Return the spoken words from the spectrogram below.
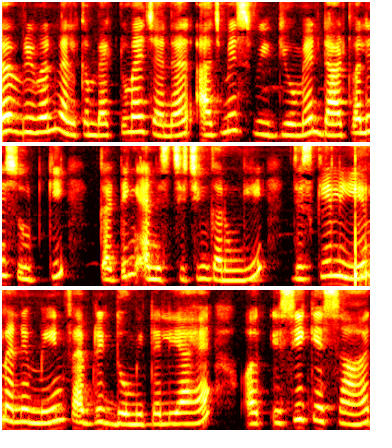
Hello everyone, welcome back to my channel. आज मैं इस वीडियो में डार्ट वाले सूट की कटिंग एंड स्टिचिंग करूँगी, जिसके लिए मैंने मेन फैब्रिक दो मीटर लिया है और इसी के साथ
